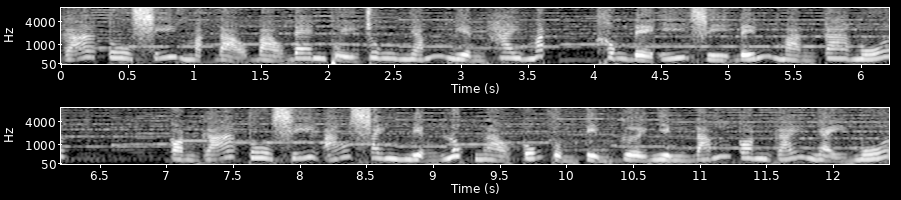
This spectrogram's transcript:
gã tu sĩ mặc đạo bào đen thủy chung nhắm nghiền hai mắt, không để ý gì đến màn ca múa. Còn gã tu sĩ áo xanh miệng lúc nào cũng tủm tỉm cười nhìn đám con gái nhảy múa.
